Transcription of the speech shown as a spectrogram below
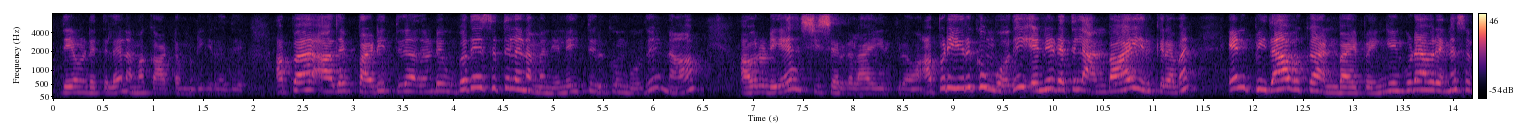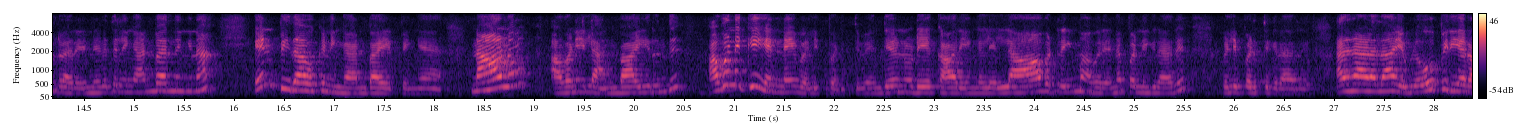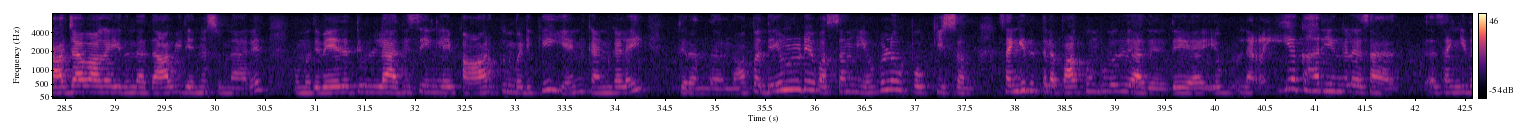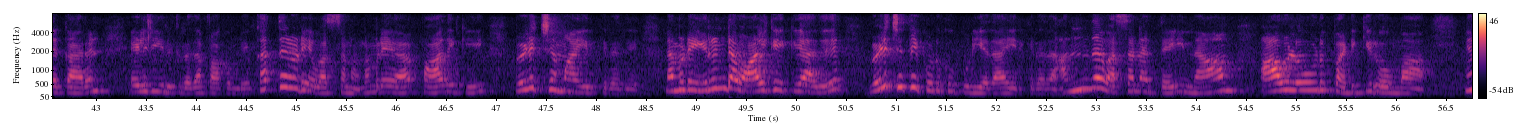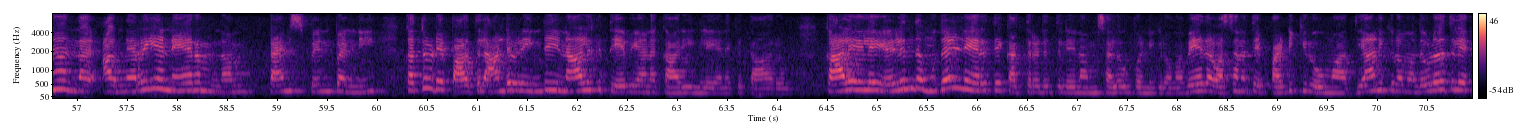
தேவனிடத்துல நம்ம காட்ட முடிகிறது. அப்ப அதை படித்து அதனுடைய உபதேசத்துல நம்ம நிலைத்து இருக்கும்போது நாம் அவருடைய சிஷர்களாய் இருக்கிறோம். அப்படி இருக்கும்போது என்னிடத்தில் அன்பாய் இருக்கிறவன் என் பிதாவுக்கு அன்பாய்ப்பேன் இங்கேயும் கூட அவர் என்ன சொல்றாரு? என்னிடத்தில் நீங்க அன்பா இருந்தீங்கன்னா என் பிதாவுக்கு நீங்க அன்பாயிருப்பீங்க நானும் அவனில் அன்பாயிருந்து அவனுக்கு என்னை வெளிப்படுத்துவேன். தேவனுடைய காரியங்கள் எல்லாவற்றையும் அவர் என்ன பண்ணுகிறாரு? வெளிப்படுத்துகிறாரு. அதனால தான் எவ்வளோ பெரிய ராஜாவாக இருந்த தாவித் என்ன சொன்னாரு? உமது வேதத்தில் உள்ள அதிசயங்களை பார்க்கும்படிக்கு என் கண்களை திறந்துடலாம் அப்ப தேவனுடைய வசனம் எவ்வளவு பொக்கிசம் சங்கீதத்துல பார்க்கும்போது அது தே நிறைய காரியங்களை ச சங்கீதக்காரன் எழுதி இருக்கிறதா பார்க்க முடியும். கத்தருடைய வசனம் நம்முடைய பாதைக்கு வெளிச்சமாய் இருக்கிறது நம்முடைய இருண்ட வாழ்க்கைக்கு அது வெளிச்சத்தை கொடுக்கக்கூடியதா இருக்கிறது அந்த வசனத்தை நாம் ஆவலோடு படிக்கிறோமா? நிறைய நேரம் நம் டைம் ஸ்பெண்ட் பண்ணி கத்தருடைய பாதத்தில் ஆண்டவரை இன்றைய நாளுக்கு தேவையான காரியங்களை எனக்கு தாரும். காலையில எழுந்த முதல் நேரத்தை கத்திரிடத்துல நாம் செலவு பண்ணிக்கிறோமா வேத வசனத்தை படிக்கிறோமா தியானிக்கிறோமா அந்த உலகத்துல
